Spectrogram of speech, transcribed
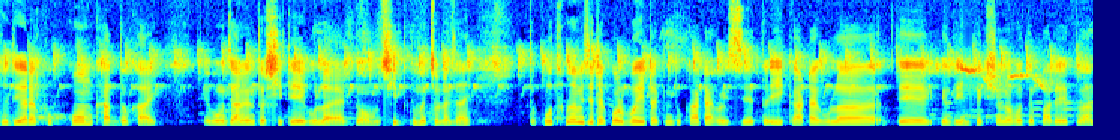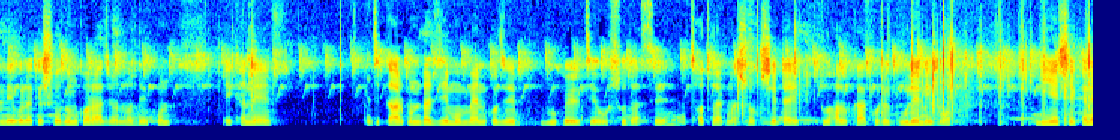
যদিও এরা খুব কম খাদ্য খায় এবং জানেন তো শীতে এগুলা একদম শীত ঘুমে চলে যায়। তো প্রথমে আমি যেটা করব, এটা কিন্তু কাটা হয়েছে। তো এই কাটাগুলাতে কিন্তু ইনফেকশনও হতে পারে। তো আমি এগুলাকে শোধন করার জন্য দেখুন, এখানে যে কার্বনটা ও ম্যানকোজে গ্রুপের যে ওষুধ আছে, ছত্রাকনাশক, সেটা একটু হালকা করে গুলে নিব। নিয়ে সেখানে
